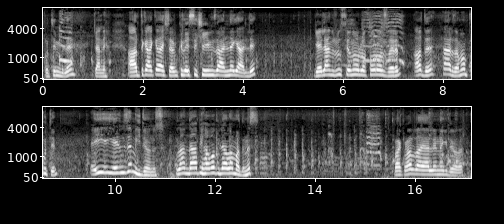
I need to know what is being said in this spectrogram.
Putin bile yani artık arkadaşlar bu klasik şeyimiz haline geldi. Gelen Rusyan Orlov horozların adı her zaman Putin. E iyi yerinize mi gidiyorsunuz? Ulan daha bir hava bile alamadınız. Bak vallahi yerlerine gidiyorlar.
